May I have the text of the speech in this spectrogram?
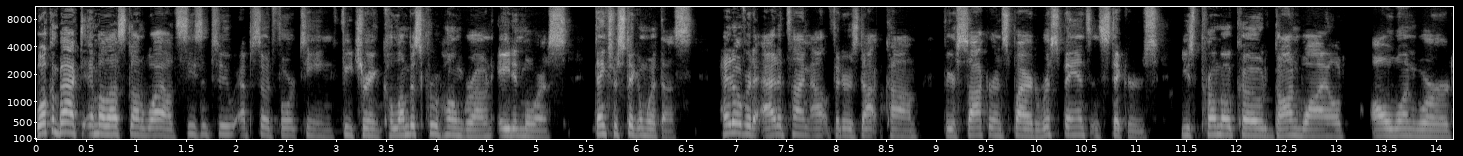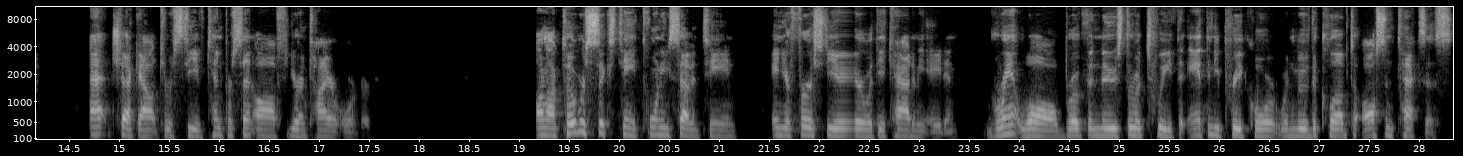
Welcome back to MLS Gone Wild, Season 2, Episode 14, featuring Columbus Crew homegrown Aidan Morris. Thanks for sticking with us. Head over to addedtimeoutfitters.com for your soccer inspired wristbands and stickers. Use promo code Gone Wild, all one word, at checkout to receive 10% off your entire order. On October 16, 2017, in your first year with the Academy, Aidan, Grant Wahl broke the news through a tweet that Anthony Precourt would move the club to Austin, Texas,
